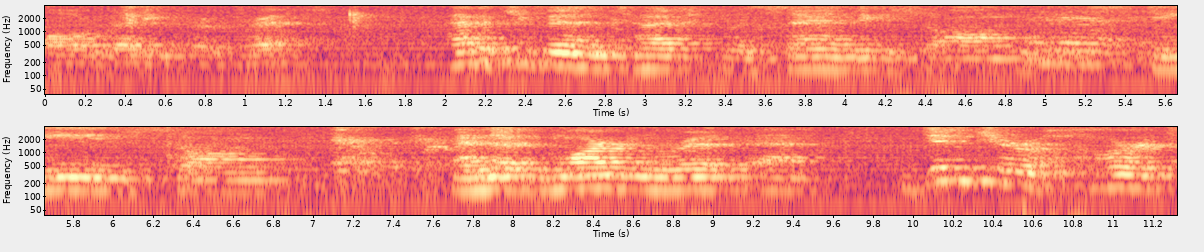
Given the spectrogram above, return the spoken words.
already progressed. Haven't you been touched with Sandy's song, and Steve's song? And as Martin read asked, didn't your heart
